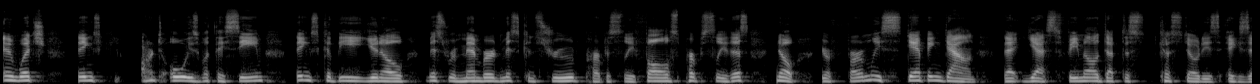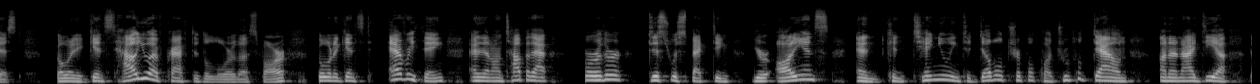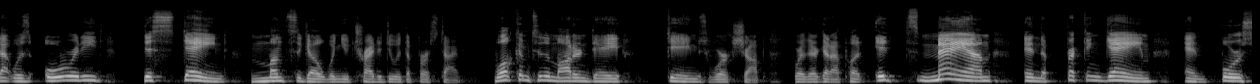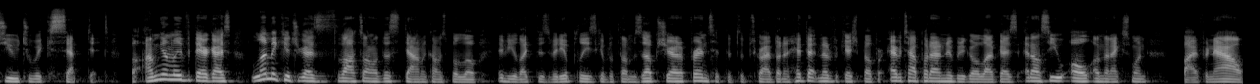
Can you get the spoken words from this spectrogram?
in which things aren't always what they seem, things could be, you know, misremembered, misconstrued, purposely false, purposely this. No, you're firmly stamping down that yes, female Adeptus Custodes exist. Going against how you have crafted the lore thus far, going against everything, and then on top of that, further disrespecting your audience and continuing to double, triple, quadruple down on an idea that was already disdained months ago when you tried to do it the first time. Welcome to the modern day games workshop where they're gonna put it's ma'am in the freaking game and force you to accept it. But I'm gonna leave it there, guys. Let me get you guys' thoughts on all this down in the comments below. If you like this video, please give it a thumbs up, share it with friends, hit the subscribe button, hit that notification bell for every time I put out a new video go live, guys. And I'll see you all on the next one. Bye for now.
